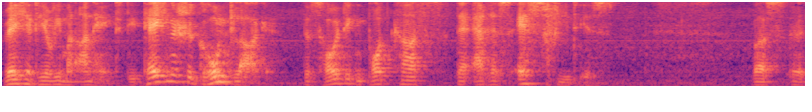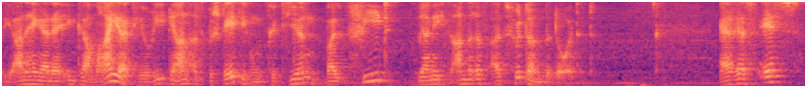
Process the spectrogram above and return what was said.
welcher Theorie man anhängt, die technische Grundlage des heutigen Podcasts der RSS-Feed ist, was äh, die Anhänger der Inka-Maya-Theorie gern als Bestätigung zitieren, weil Feed ja nichts anderes als füttern bedeutet. RSS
